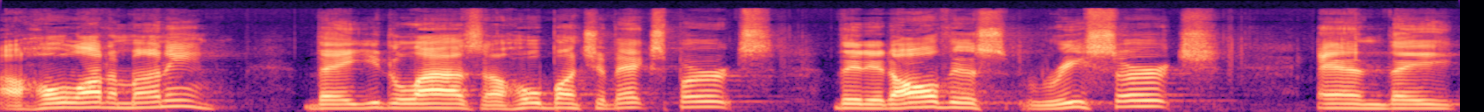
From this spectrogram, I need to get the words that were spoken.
a whole lot of money. They utilized a whole bunch of experts. They did all this research and they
